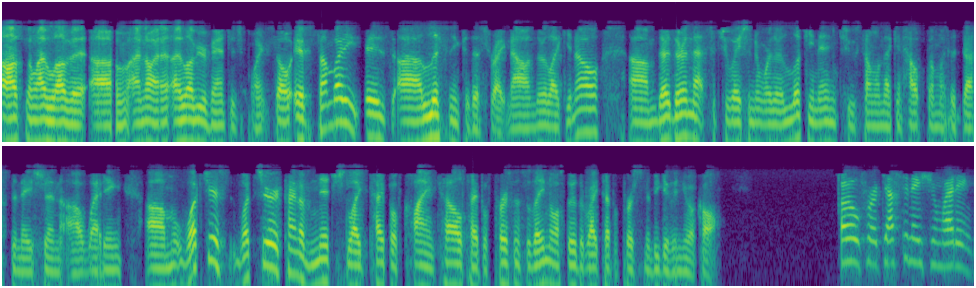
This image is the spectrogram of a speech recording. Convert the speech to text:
awesome. I love it. Um, I know I, I, love your vantage point. So if somebody is uh, listening to this right now and they're like, you know, um, they're they're in that situation where they're looking into someone that can help them with a destination uh, wedding. Um, what's your what's your kind of niche like type of clientele type of person so they know if they're the right type of person to be giving you a call? Oh, for a destination wedding,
